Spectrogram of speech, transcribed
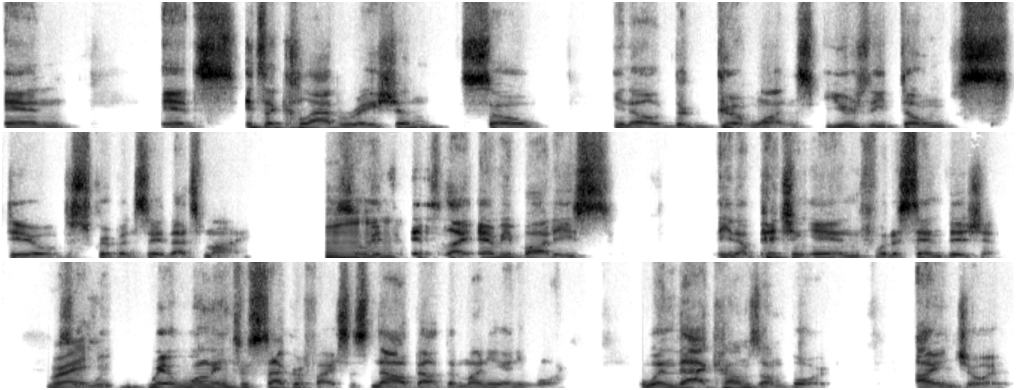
and it's it's a collaboration. So, you know, the good ones usually don't steal the script and say that's mine. So mhm, it's, it's like everybody's, you know, pitching in for the same vision. right. So we, we're willing to sacrifice. It's not about the money anymore. When that comes on board, I enjoy it.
